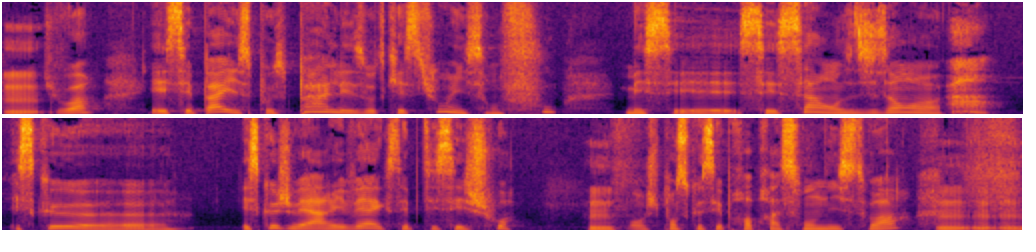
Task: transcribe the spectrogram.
Hmm. tu vois? Et c'est pas, il se pose pas les autres questions, il s'en fout. Mais c'est, c'est ça en se disant euh, Ah, est-ce que, euh, est-ce que je vais arriver à accepter ses choix? Hmm. Bon, je pense que c'est propre à son histoire, hmm.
